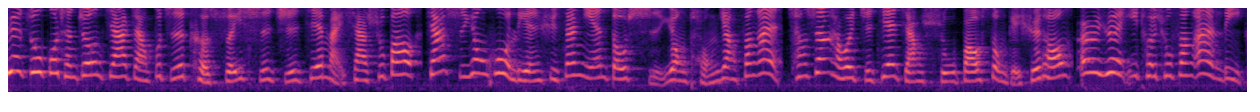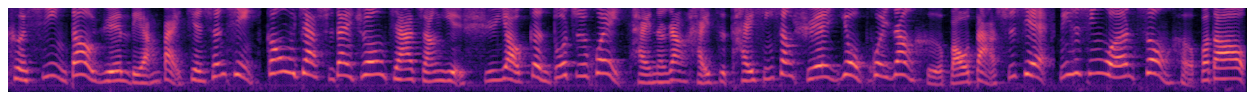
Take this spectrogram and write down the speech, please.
月租过程中，家长不只可随时直接买下书包，假使用户连续三年都使用同样方案，厂商还会直接将书包送给学童。二月一推出方案，立刻吸引到约两百件申请。高物价时代中，家长也需要更多智慧，才能让孩子开心上学，又不会让荷包大失血。民事新闻综合报道。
